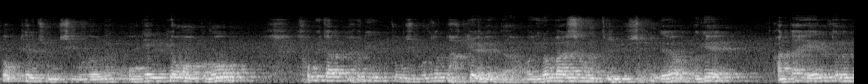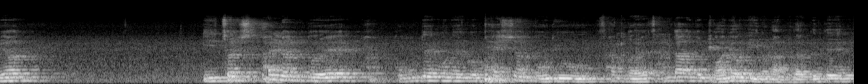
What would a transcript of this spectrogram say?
소프트웨어 중심으로는 고객 경험으로 소비자 편익 중심으로 좀 바뀌어야 된다. 뭐 이런 말씀을 드리고 싶은데요. 그게 간단히 예를 들면 2018년도에 동대문의 그 패션 의류 상가에 상당한 변혁이 일어납니다. 그때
